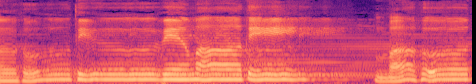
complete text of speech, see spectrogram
अहो दिव्यमादे महोदारशीले।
